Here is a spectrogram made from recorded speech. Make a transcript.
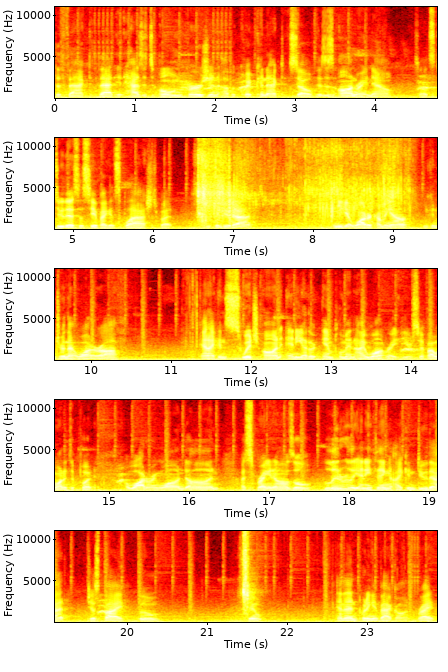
the fact that it has its own version of a quick connect. So this is on right now. So let's do this, let's see if I get splashed, but you can do that and you get water coming out, you can turn that water off. And I can switch on any other implement I want right here. So if I wanted to put a watering wand on, a spray nozzle, literally anything, I can do that just by boom, boom, and then putting it back on, right?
